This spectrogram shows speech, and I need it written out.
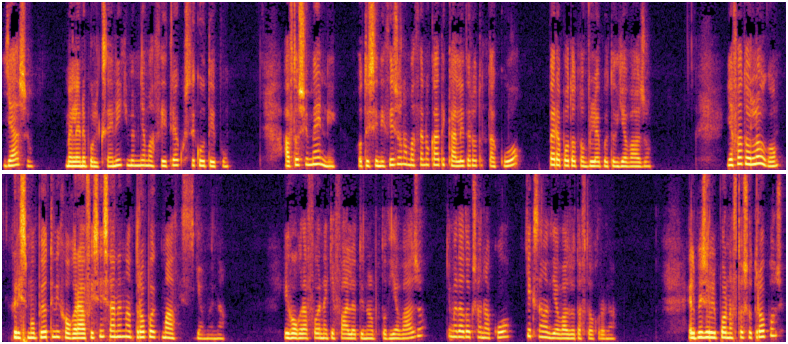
Γεια σου. Με λένε πολύ ξένοι και είμαι μια μαθήτρια ακουστικού τύπου. Αυτό σημαίνει ότι συνηθίζω να μαθαίνω κάτι καλύτερο όταν το ακούω, πέρα από όταν το βλέπω ή το διαβάζω. Γι' αυτό το λόγο χρησιμοποιώ την ηχογράφηση σαν έναν τρόπο εκμάθησης για μένα. Ηχογραφώ ένα κεφάλαιο την ώρα που το διαβάζω και μετά το ξανακούω και ξαναδιαβάζω ταυτόχρονα. Ελπίζω λοιπόν αυτός ο τρόπος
